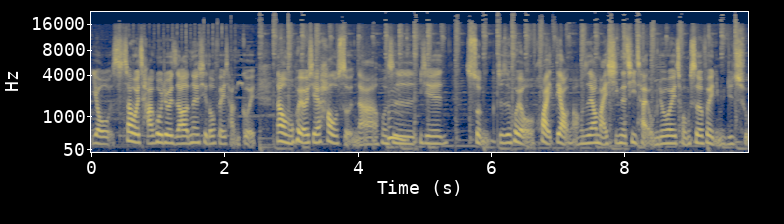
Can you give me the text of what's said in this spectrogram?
有稍微查过，就会知道那些都非常贵。那我们会有一些耗损啊，或是一些损，就是会有坏掉，然后或是要买新的器材，我们就会从社费里面去出。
